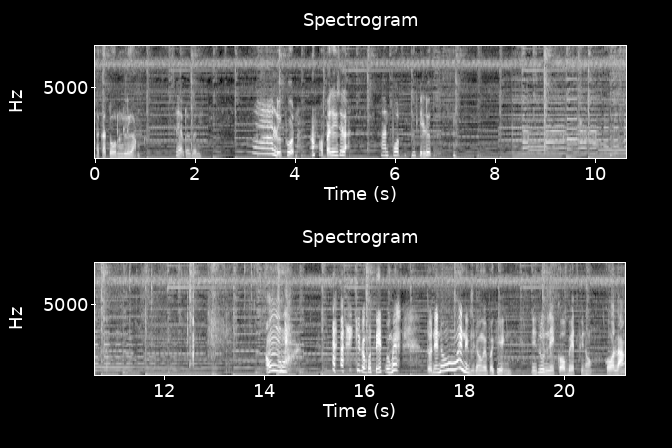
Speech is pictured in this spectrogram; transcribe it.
แล้วก็ตัวเหลืองแซ่บด้วยเบิ่นอ่าลึกโพดเอาเอาไปเลยสิละทานปดมันกินลึกเอ้าคิดว่าบติดบ้างไหมตัวน้อยหนึ่งพี่น้องไอ้ปลาเข่งนี่รุ่นนี้กอเบ็ดพี่น้องกอหลัง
